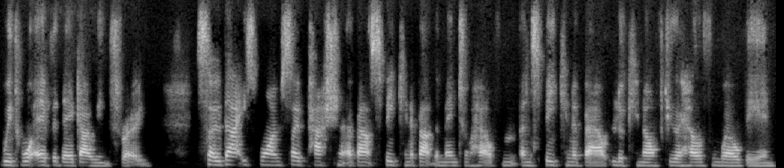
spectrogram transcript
with whatever they're going through. So that is why I'm so passionate about speaking about the mental health and, speaking about looking after your health and well-being,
